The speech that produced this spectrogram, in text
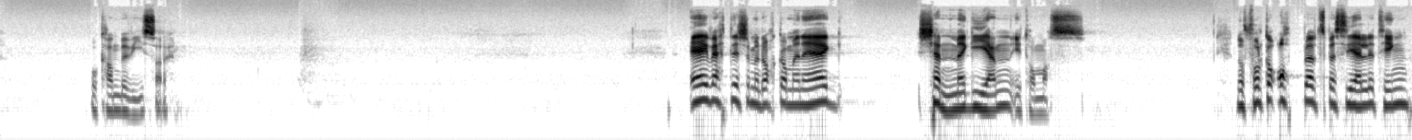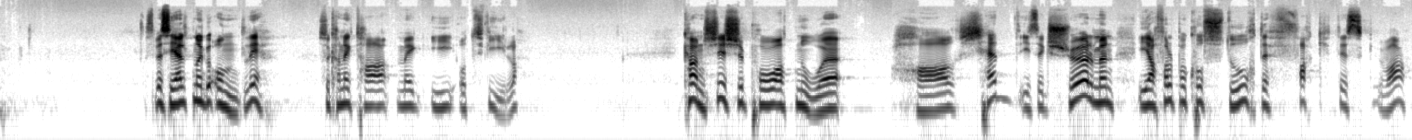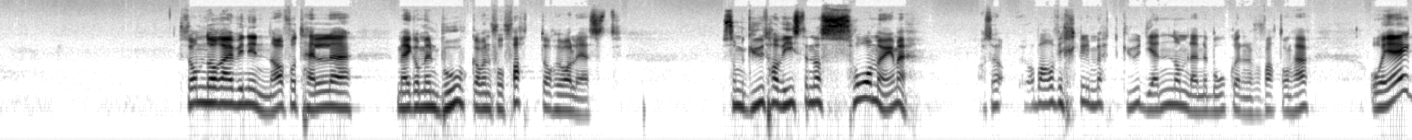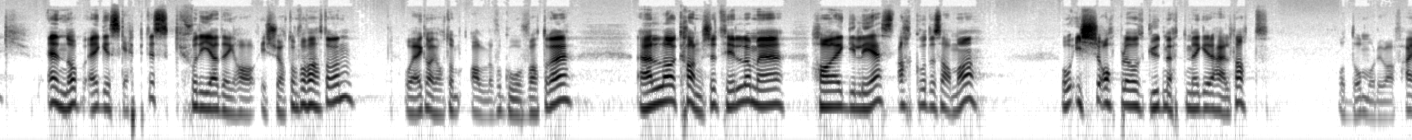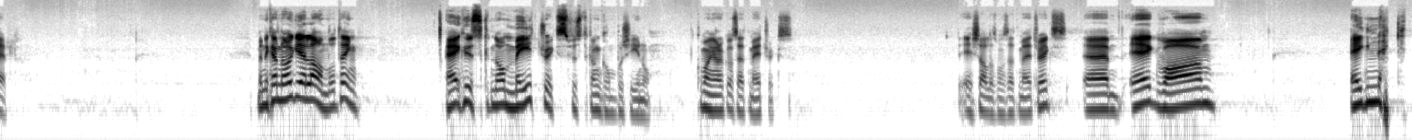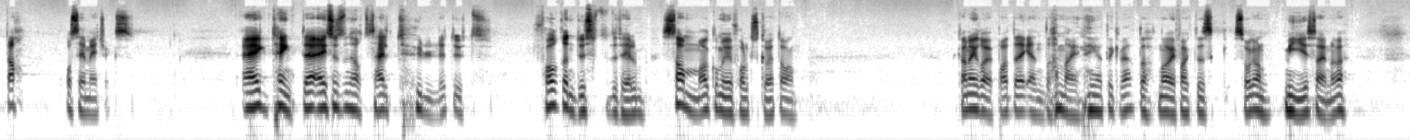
og kan bevise det. Jeg vet ikke med dere, men jeg kjenner meg igjen i Thomas. Når folk har opplevd spesielle ting, spesielt noe åndelig, så kan jeg ta meg i å tvile. Kanskje ikke på at noe har skjedd i seg sjøl, men iallfall på hvor stort det faktisk var. Som når ei venninne forteller meg om en bok av en forfatter hun har lest som Gud har vist henne så mye med. Altså, hun har bare virkelig møtt Gud gjennom denne boka og denne forfatteren her. Og jeg ender opp, jeg er skeptisk fordi at jeg har ikke hørt om forfatteren. Og jeg har hørt om alle for gode forfattere. Eller kanskje til og med har jeg lest akkurat det samme og ikke opplevd at Gud møtte meg i det hele tatt. Og da må det jo være feil. Men det kan òg gjelde andre ting. Jeg husker når Matrix første gang kom på kino. Hvor mange av dere har sett Matrix? Det er ikke alle som har sett Matrix. Eh, jeg var Jeg nekta å se Matrix. Jeg tenkte, jeg syntes den hørtes helt tullete ut. For en dustete film. Samme hvor mye folk skrøt av den. Kan jeg røpe at jeg endra mening etter hvert, da, når jeg faktisk så den mye seinere.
